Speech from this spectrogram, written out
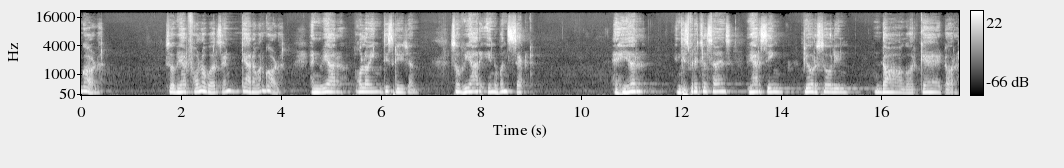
God. So we are followers and they are our God. And we are following this religion. So we are in one sect. And here in this spiritual science, we are seeing pure soul in dog or cat or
